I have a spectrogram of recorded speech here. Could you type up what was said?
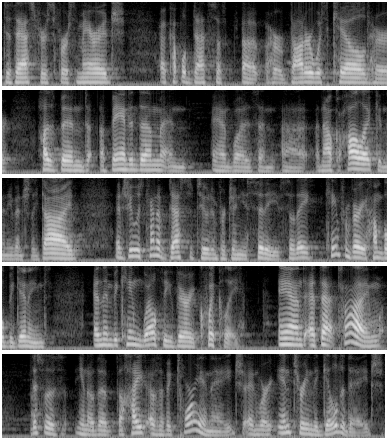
disastrous first marriage. A couple deaths of uh, her daughter was killed. Her husband abandoned them and and was an uh, an alcoholic, and then eventually died. And she was kind of destitute in Virginia City. So they came from very humble beginnings, and then became wealthy very quickly. And at that time, this was you know the the height of the Victorian age, and we're entering the Gilded Age.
